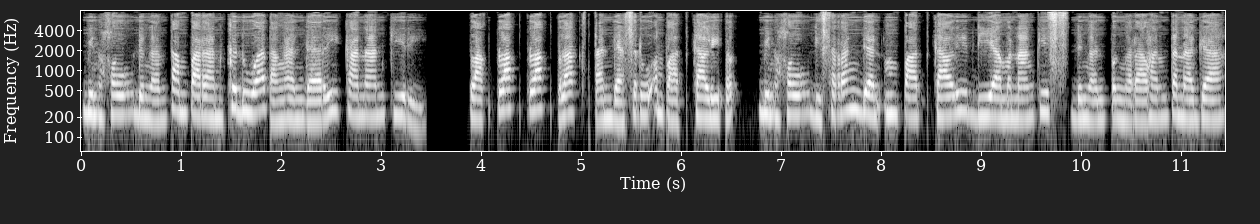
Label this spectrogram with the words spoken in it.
Bin Ho dengan tamparan kedua tangan dari kanan kiri. Plak plak plak plak tanda seru empat kali Pek Bin Ho diserang dan empat kali dia menangkis dengan pengerahan tenaga,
